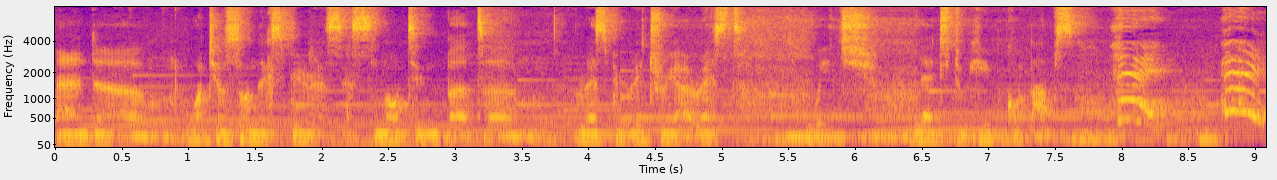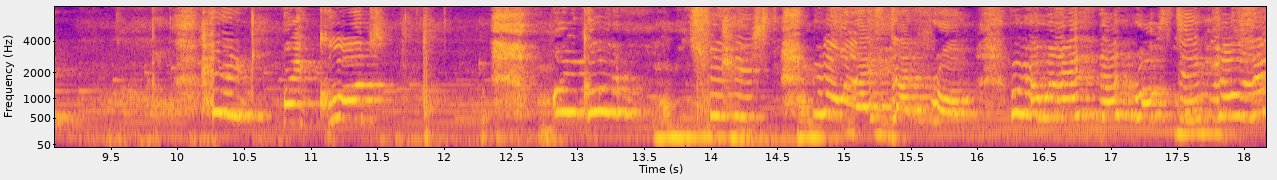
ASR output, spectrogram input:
And uh, what your son experienced is nothing but um, respiratory arrest, which led to hip collapse. Hey! Hey! Hey! My God! My God! Mommy, it's okay. Mommy, Where will I start from? Where will I start from, Steve? Where will I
